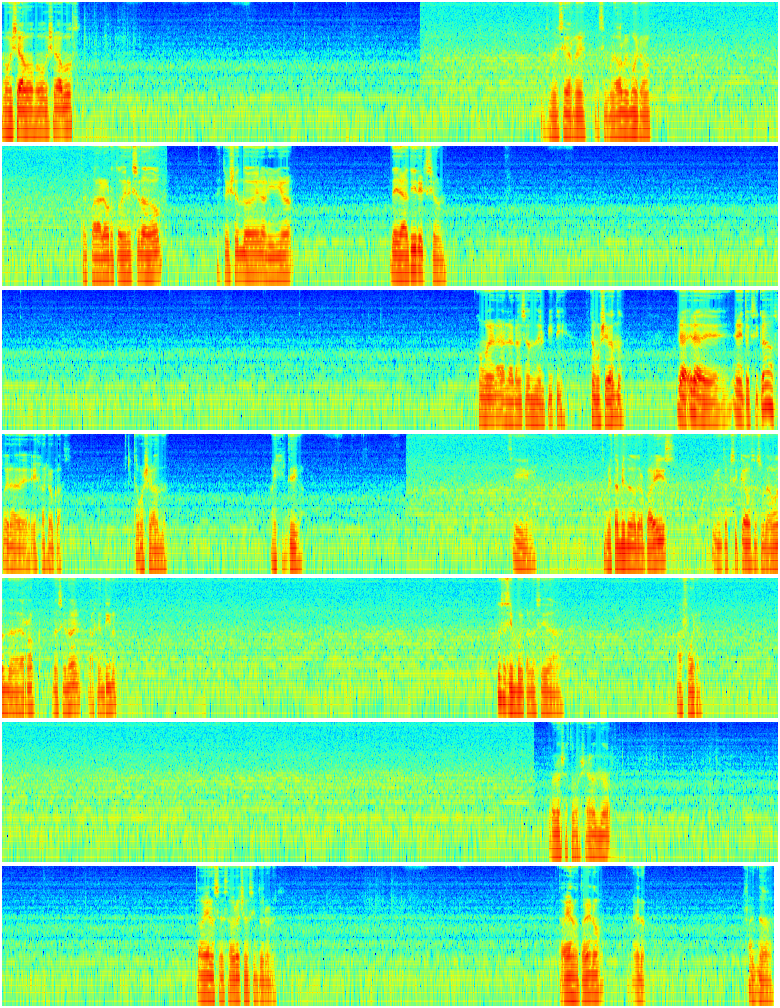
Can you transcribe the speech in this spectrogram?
Vamos que llegamos, vamos que llegamos. Que se me cierre el simulador, me muero. Está el para el orto direccionado. Estoy yendo de la línea de la dirección. ¿Cómo era la canción del Piti? Estamos llegando. ¿Era, era de. ¿Era intoxicados o era de hijas locas? Estamos llegando. Ay, qué intriga. Si. Si me están viendo de otro país, Intoxicados es una banda de rock nacional argentino. No sé si es muy conocida afuera. Bueno, ya estamos llegando. Todavía no se desabrochan los cinturones. Todavía no, todavía no. Todavía no. Falta. Bueno,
